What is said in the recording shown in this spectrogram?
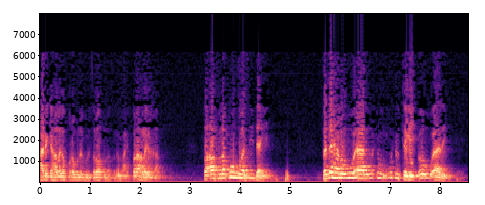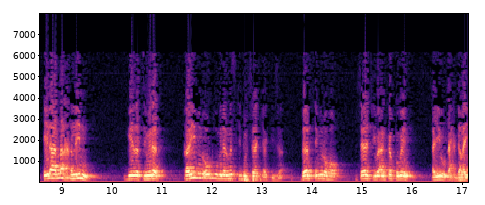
xadhigga ha laga fura buu nebigu salawatullah waslamu aleyh faraha laga qaado. Fa atlaquuhu waa sii daayeen fadahaba wuu aad wuxuu tegey oo uu aaday ilaa naklin geeda timireed qariibin oo dhow min almasjidi masaajidka agtiisa. Beer timirahoo masaajidkiiba aan ka fogeyn ayuu dhex galay.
